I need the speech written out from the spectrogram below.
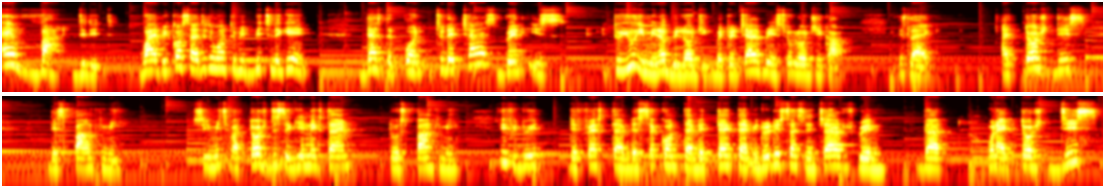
ever did it. Why? Because I didn't want to be beaten again. That's the point. To the child's brain is, to you it may not be logic, but to the child's brain is so logical. It's like, I touched this, they spanked me. So it means if I touch this again next time, they'll spank me. If you do it the first time, the second time, the third time, it really starts in the child's brain that when I touch this,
